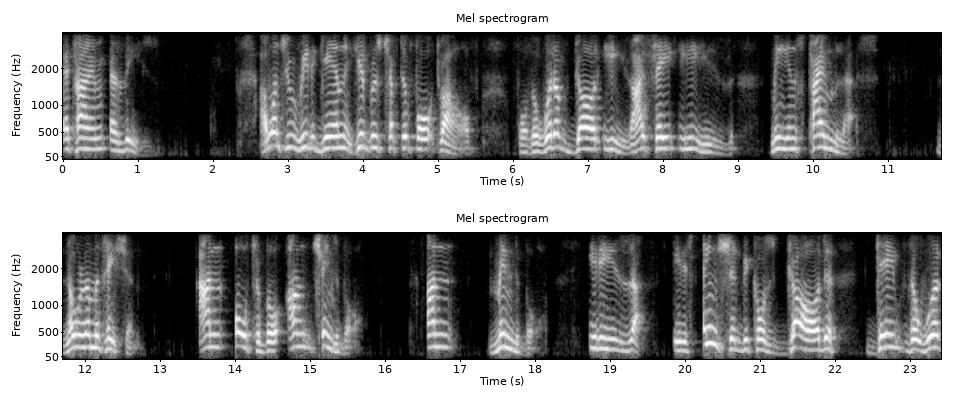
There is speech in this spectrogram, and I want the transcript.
a time as these. I want you to read again Hebrews chapter 4, 12. For the word of God is, I say is, means timeless, no limitation, unalterable, unchangeable, unmendable. It is, it is ancient because God gave the word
